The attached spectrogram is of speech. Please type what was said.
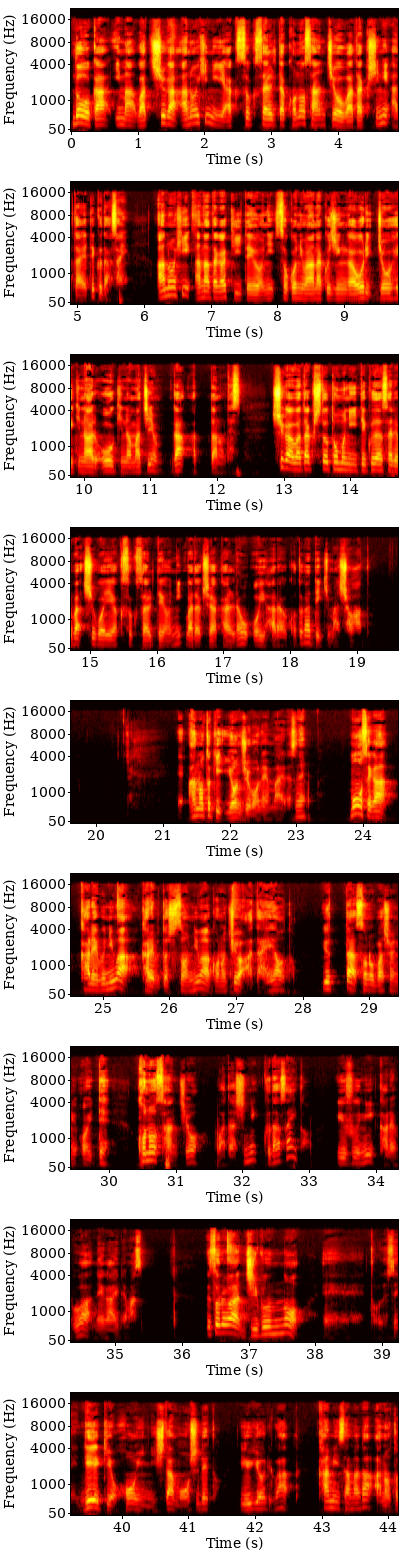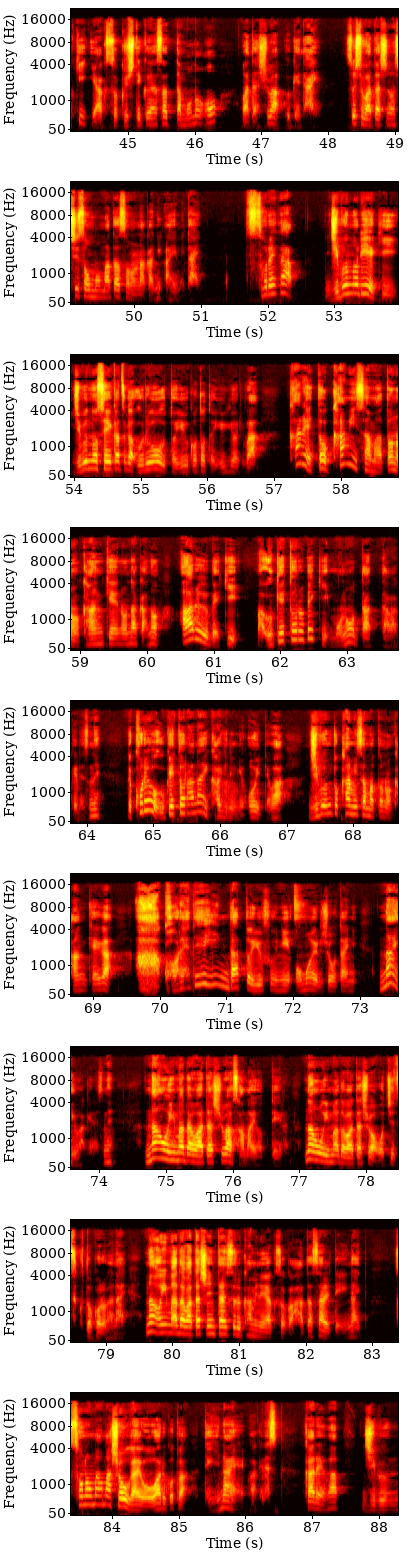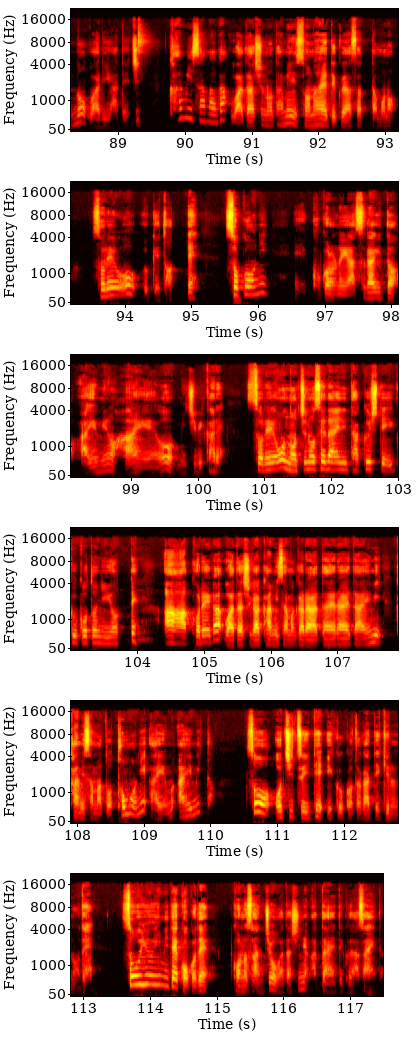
どうか今、主があの日に約束されたこの産地を私に与えてください。あの日、あなたが聞いたように、そこにはアナク人がおり、城壁のある大きな町があったのです。主が私と共にいてくだされば、主語へ約束されたように、私は彼らを追い払うことができましょう。あの時、45年前ですね。モーセがカレブには、カレブと子孫にはこの地を与えようと。言ったその場所において、この産地を私にくださいというふうにカレブは願い出ます。それは自分の、えー、とですね、利益を本意にした申し出というよりは、神様があの時約束してくださったものを私は受けたい。そして私の子孫もまたその中に歩みたい。それが自分の利益、自分の生活が潤うということというよりは、彼と神様との関係の中のあるべき、まあ、受け取るべきものだったわけですね。で、これを受け取らない限りにおいては、自分と神様との関係が、ああ、これでいいんだというふうに思える状態にないわけですね。なお未だ私はさまよっている。なお未だ私は落ち着くところがない。なお未だ私に対する神の約束は果たされていない。そのまま生涯を終わることはできないわけです。彼は自分の割り当て地、神様が私のために備えてくださったもの、それを受け取って、そこに心の安らぎと歩みの繁栄を導かれ、それを後の世代に託していくことによって、ああ、これが私が神様から与えられた歩み、神様と共に歩む歩みと、そう落ち着いていくことができるので、そういう意味でここでこの産地を私に与えてください。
